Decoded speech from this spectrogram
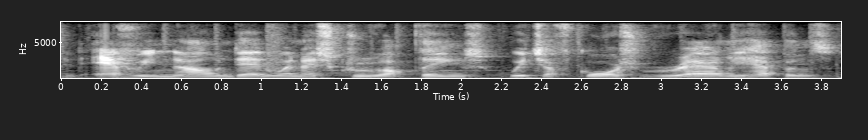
and every now and then when I screw up things which of course rarely happens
